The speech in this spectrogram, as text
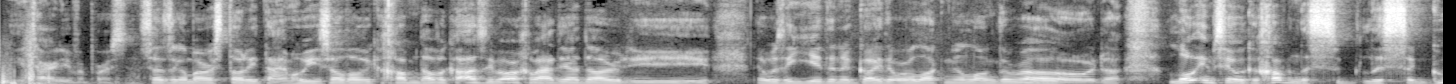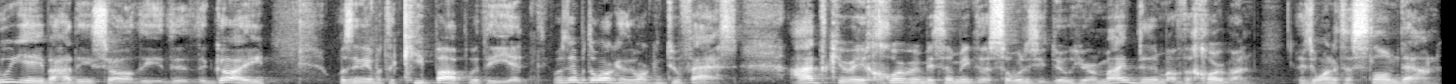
the entirety of a person. It says the Gemara story time. There was a yid and a guy that were walking along the road. Lo The the the guy wasn't able to keep up with the Yid. He wasn't able to walk, he was walking too fast. So what does he do? He reminded him of the Chorban he wanted to slow him down.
